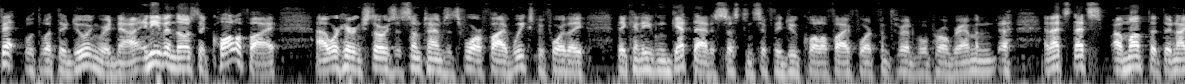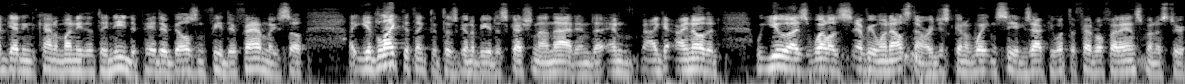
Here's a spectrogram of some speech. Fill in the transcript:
fit with what they're doing right now. And even those that qualify, uh, we're hearing stories that sometimes it's four or five weeks before they, they can even get that assistance if they do qualify for it from the federal program. And, uh, and that's, that's a month that they're not getting the kind of money that they need to pay their bills and feed their families. So uh, you'd like to think that there's going to be a discussion on that. And, uh, and I, I know that you, as well as everyone else now, are just going to wait and see exactly what the federal finance minister,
